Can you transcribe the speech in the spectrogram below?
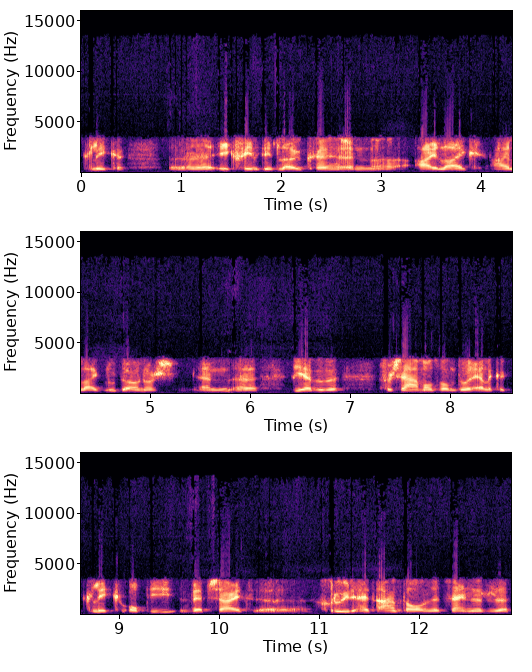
klikken. Eh, ik vind dit leuk hè? en eh, I like, I like bloeddonors. En die hebben we verzameld, want door elke klik op die website groeide het aantal. En dat zijn er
